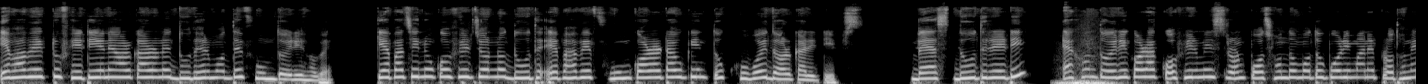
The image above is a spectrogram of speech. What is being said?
এভাবে একটু ফেটিয়ে নেওয়ার কারণে দুধের মধ্যে ফুম তৈরি হবে। ক্যাপাচিনো কফির জন্য দুধ এভাবে ফুম করাটাও কিন্তু খুবই দরকারি টিপস। ব্যাস, দুধ রেডি এখন তৈরি করা কফির মিশ্রণ পছন্দ মতো পরিমাণে প্রথমে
